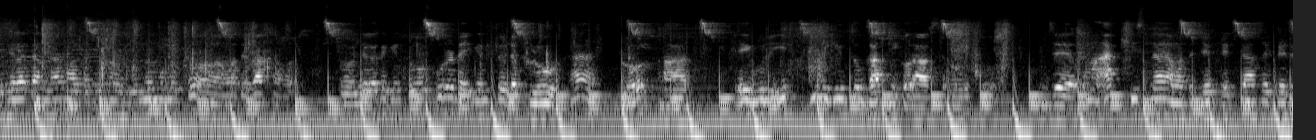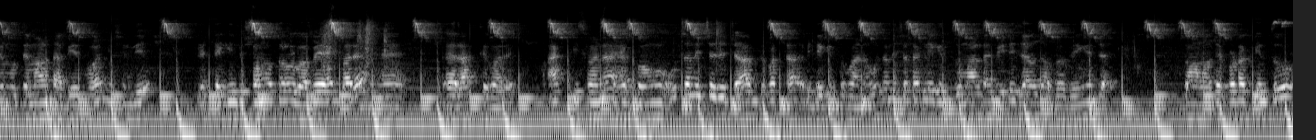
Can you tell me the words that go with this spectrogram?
এই জায়গাতে আমরা মালটা শুকানোর জন্য মূলত আমাদের রাখা হয়। তো ওই জায়গাতে কিন্তু পুরোটাই কিন্তু এটা ফ্লোর হ্যাঁ ফ্লোর আর এইগুলি কিন্তু গাঁথনি করা আছে যে কোনো এক পিস নাই, আমাদের যে প্লেটটা আছে প্লেটের মধ্যে মালটা বের হয় মেশিন দিয়ে। প্লেটটা কিন্তু সমতল ভাবে একবারে আহ, রাখতে পারে। এক পিস হয় না এবং উঁচা নিচে যেটা ব্যাপারটা এটা কিন্তু হয় না। উঁচা নিচে থাকলে কিন্তু মালটা বেটে যাও তারপর ভেঙে যায়। তো আমাদের প্রোডাক্ট কিন্তু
